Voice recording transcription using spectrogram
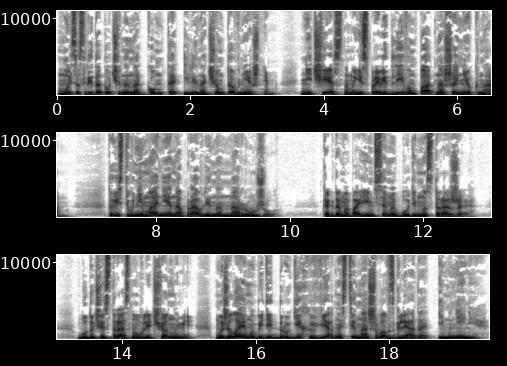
мы сосредоточены на ком-то или на чем-то внешнем, нечестном и несправедливом по отношению к нам, то есть внимание направлено наружу. Когда мы боимся, мы будем настороже. Будучи страстно увлеченными, мы желаем убедить других в верности нашего взгляда и мнения.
